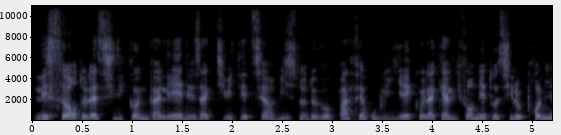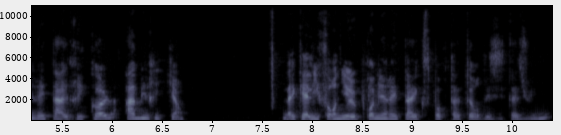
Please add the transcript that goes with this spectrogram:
L'essor de la Silicon Valley et des activités de services ne devons pas faire oublier que la Californie est aussi le premier État agricole américain. La Californie est le premier État exportateur des États-Unis.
